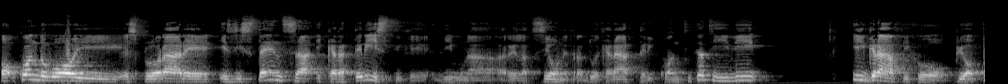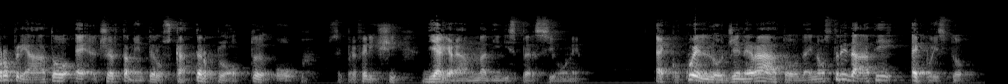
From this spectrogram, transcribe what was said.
Oh, quando vuoi esplorare esistenza e caratteristiche di una relazione tra due caratteri quantitativi, il grafico più appropriato è certamente lo scatter plot o, se preferisci, diagramma di dispersione. Ecco, quello generato dai nostri dati è questo.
